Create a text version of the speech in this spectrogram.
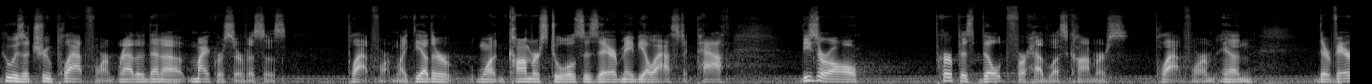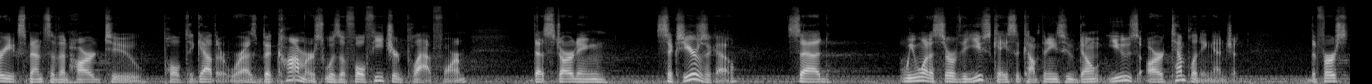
who is a true platform rather than a microservices platform. Like the other one, Commerce Tools is there, maybe Elastic Path. These are all purpose built for headless commerce platform, and they're very expensive and hard to pull together. Whereas BigCommerce was a full featured platform that starting six years ago said, we want to serve the use case of companies who don't use our templating engine. The first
